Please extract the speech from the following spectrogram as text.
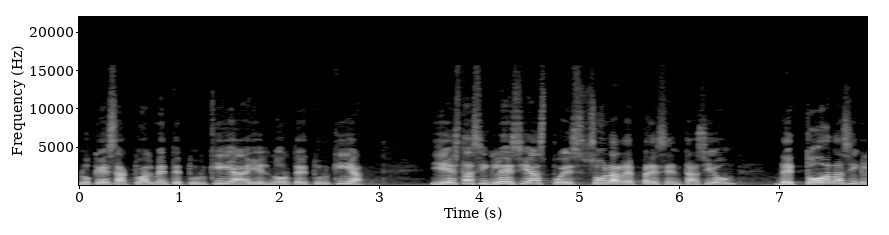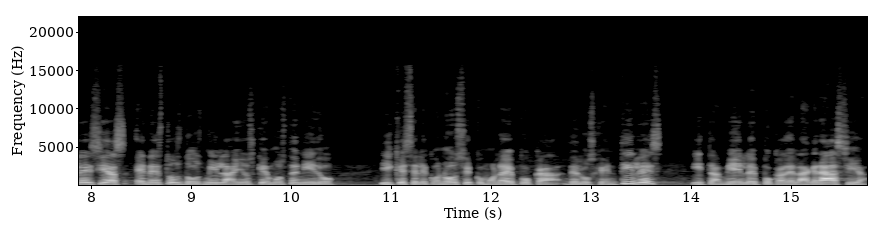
lo que es actualmente Turquía y el norte de Turquía. Y estas iglesias pues son la representación de todas las iglesias en estos dos mil años que hemos tenido y que se le conoce como la época de los gentiles y también la época de la gracia.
